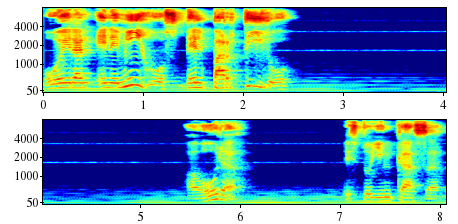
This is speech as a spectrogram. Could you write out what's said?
o eran enemigos del partido. Ahora estoy en casa,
